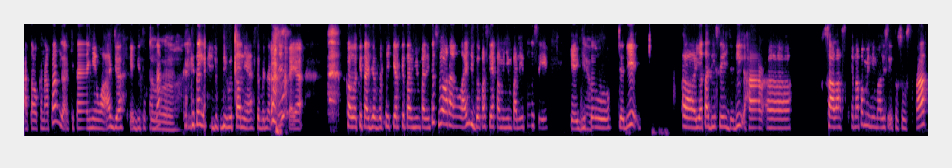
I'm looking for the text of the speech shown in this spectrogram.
Atau kenapa nggak kita nyewa aja kayak gitu? Betul. Karena kan kita nggak hidup di hutan ya sebenarnya kayak kalau kita aja berpikir kita menyimpan itu, semua orang lain juga pasti akan menyimpan itu sih kayak iya. gitu. Yep. Jadi uh, ya tadi sih, jadi har, uh, salah kenapa minimalis itu susah?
